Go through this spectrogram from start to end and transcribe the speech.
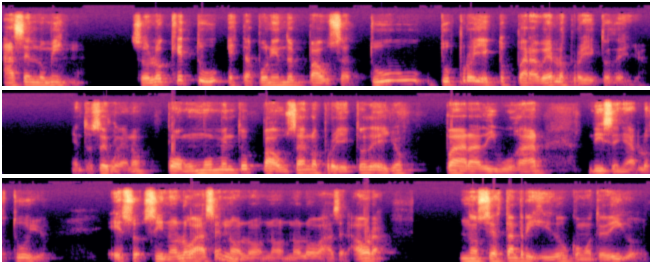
hacen lo mismo. Solo que tú estás poniendo en pausa tu, tus proyectos para ver los proyectos de ellos. Entonces, bueno, pon un momento pausa en los proyectos de ellos para dibujar, diseñar los tuyos. Eso, si no lo haces, no lo, no, no lo vas a hacer. Ahora, no seas tan rígido, como te digo,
